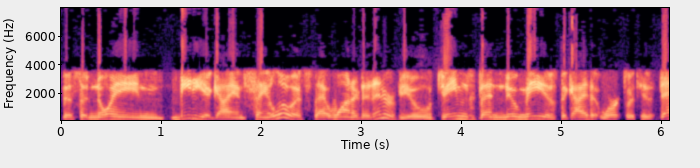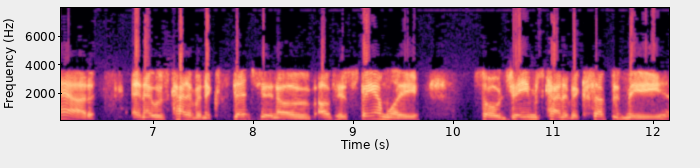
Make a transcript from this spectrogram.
this annoying media guy in St. Louis that wanted an interview. James then knew me as the guy that worked with his dad, and I was kind of an extension of of his family so James kind of accepted me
